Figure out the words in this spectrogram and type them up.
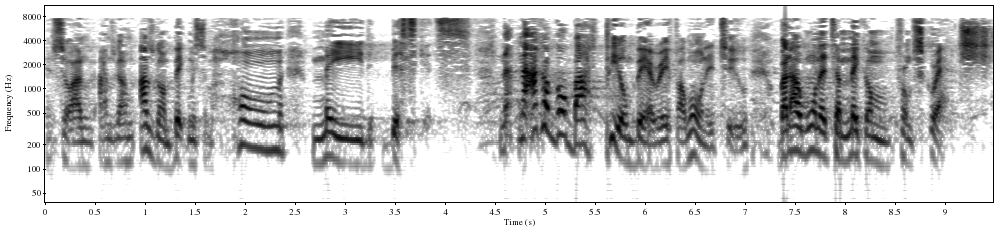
and so I'm, I'm, I was going to bake me some homemade biscuits. Now, now I could go buy Pillsbury if I wanted to, but I wanted to make them from scratch.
